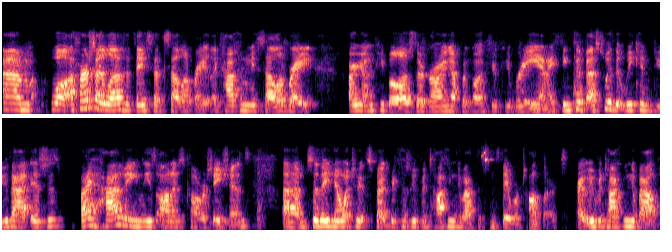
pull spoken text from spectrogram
Um, well, at first, I love that they said celebrate. Like, how can we celebrate our young people as they're growing up and going through puberty? And I think the best way that we can do that is just by having these honest conversations um, so they know what to expect because we've been talking about this since they were toddlers, right? We've been talking about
